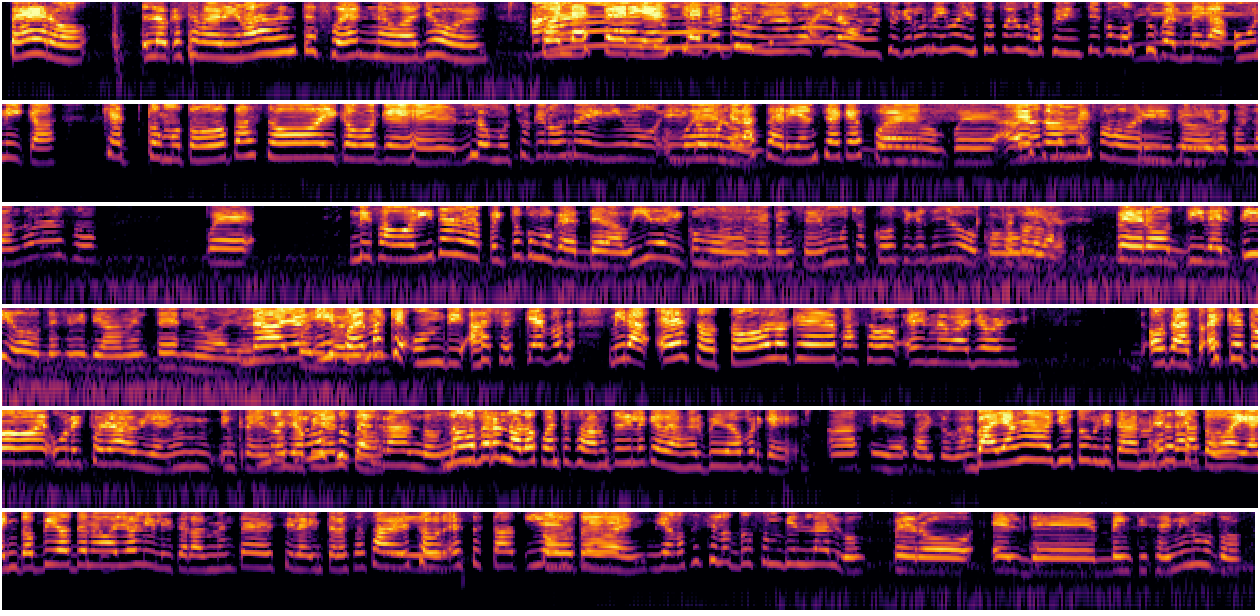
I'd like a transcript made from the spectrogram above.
Pero lo que se me vino a la mente fue Nueva York. Por Ah, la experiencia no, que tuvimos y lo mucho que nos reímos. Y eso fue una experiencia como Sí. súper mega única. Que como todo pasó y como que lo mucho que nos reímos y como que la experiencia que fue. Bueno, pues Eso es mi favorito. Sí, sí, recordando eso, pues mi favorita en el aspecto como que de la vida y como que pensé en muchas cosas y qué sé yo, Colombia. Colombia, sí. Pero divertido, definitivamente Nueva York. Nueva York, y fue más que un día. Ay, es que pasa- Mira, eso, todo lo que pasó en Nueva York. O sea, es que todo es una historia bien increíble, Nos yo pienso. súper random, No, fuimos- pero no lo cuentes, solamente dile que vean el video porque Ah, sí, exacto. vean. vayan a YouTube, literalmente está todo ahí. Hay dos videos de Nueva York y literalmente si les interesa saber Sí. sobre eso está Y todo, todo ahí. Yo no sé si los dos son bien largos, pero el de 26 minutos,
